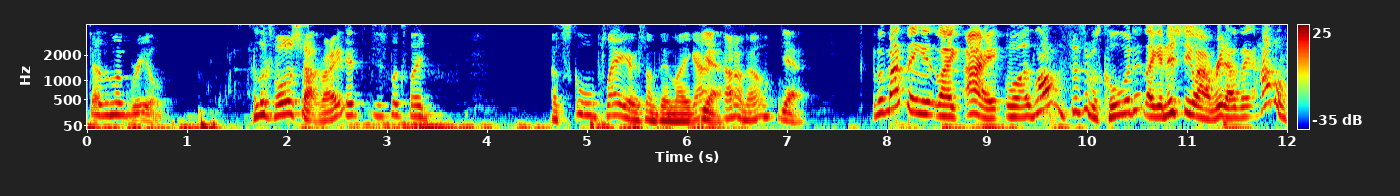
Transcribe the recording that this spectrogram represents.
Doesn't look real. It looks Photoshop, right? It just looks like a school play or something. Like I, Yeah. I don't know. Yeah. But my thing is like, all right, well, as long as the sister was cool with it, like initially when I read it, I was like, how the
